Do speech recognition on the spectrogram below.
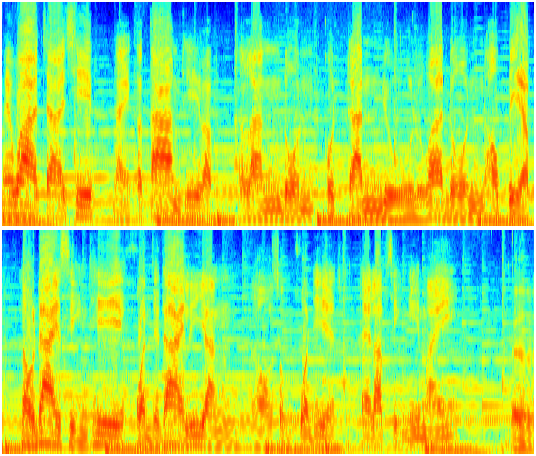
ไม่ว่าจะอาชีพไหนก็ตามที่แบบกำลังโดนกดดันอยู่ หรือว่าโดนเอาเปรียบ เราได้สิ่งที่ควรจะได้หรือยังเราสมควรที่จะได้รับสิ่งนี้ไหมเออ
